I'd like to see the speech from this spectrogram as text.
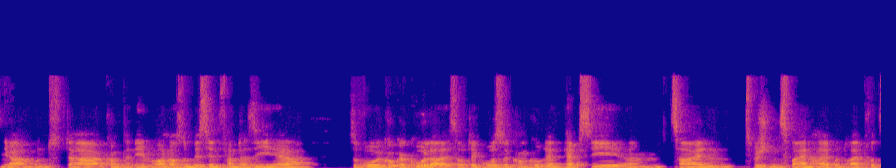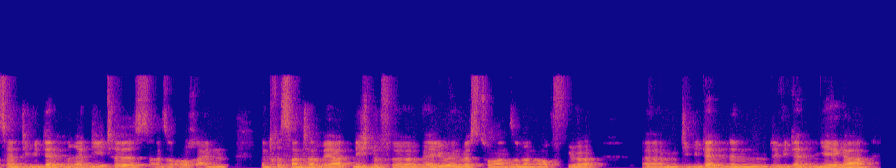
ja, und da kommt dann eben auch noch so ein bisschen Fantasie her. Sowohl Coca-Cola als auch der große Konkurrent Pepsi ähm, zahlen zwischen zweieinhalb und drei Prozent Dividendenrendite. Ist also auch ein interessanter Wert, nicht nur für Value-Investoren, sondern auch für ähm, Dividenden, Dividendenjäger.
